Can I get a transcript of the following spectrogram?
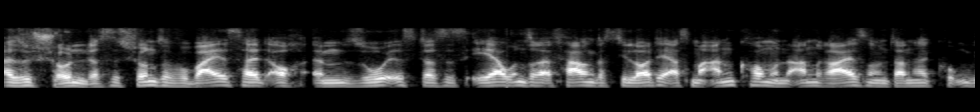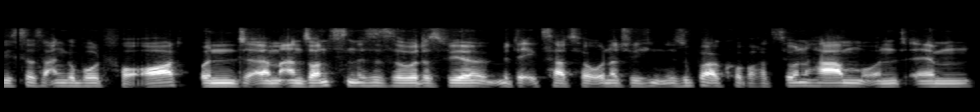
Also schon, das ist schon so. Wobei es halt auch ähm, so ist, dass es eher unsere Erfahrung, dass die Leute erstmal ankommen und anreisen und dann halt gucken, wie ist das Angebot vor Ort. Und ähm, ansonsten ist es so, dass wir mit der XH2O natürlich eine super Kooperation haben und ähm,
